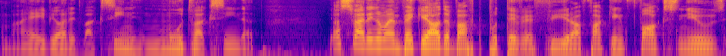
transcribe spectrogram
Man bara, Hej, vi har ett vaccin mot vaccinet. Jag svär inom en vecka jag hade varit på TV4, fucking Fox News,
